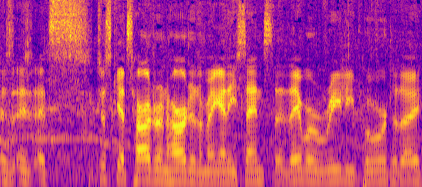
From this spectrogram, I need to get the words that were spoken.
it's, it just gets harder and harder to make any sense. They were really poor today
